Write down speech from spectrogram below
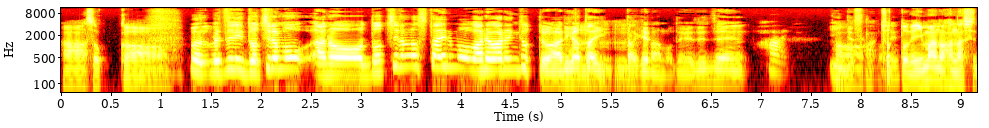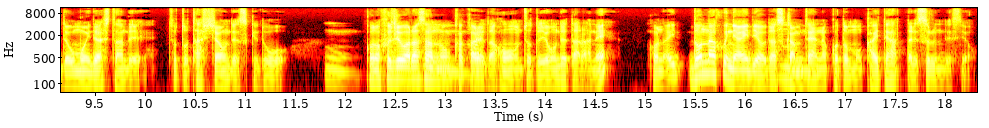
ああ、そっか。まあ別にどちらも、あのーどちらのスタイルも我々にとってはありがたいだけなので、全然はい。いいんですけど、ね。ちょっとね、今の話で思い出したんで、ちょっと足しちゃうんですけど、うん。この藤原さんの書かれた本をちょっと読んでたらね、この、いどんな風にアイデアを出すかみたいなことも書いてあったりするんですよ。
